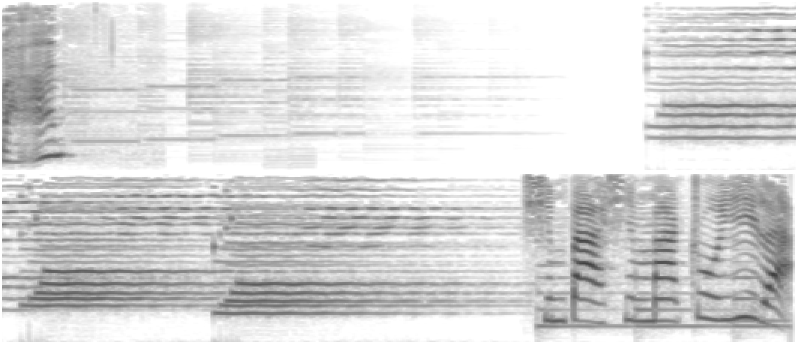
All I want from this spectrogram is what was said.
晚安。新爸新妈注意啦！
